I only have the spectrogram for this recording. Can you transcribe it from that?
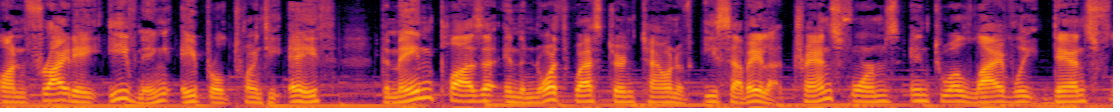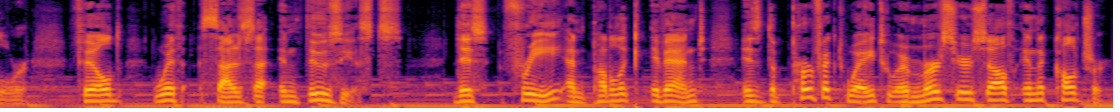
On Friday evening, April 28th, the main plaza in the northwestern town of Isabela transforms into a lively dance floor filled with salsa enthusiasts. This free and public event is the perfect way to immerse yourself in the culture,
